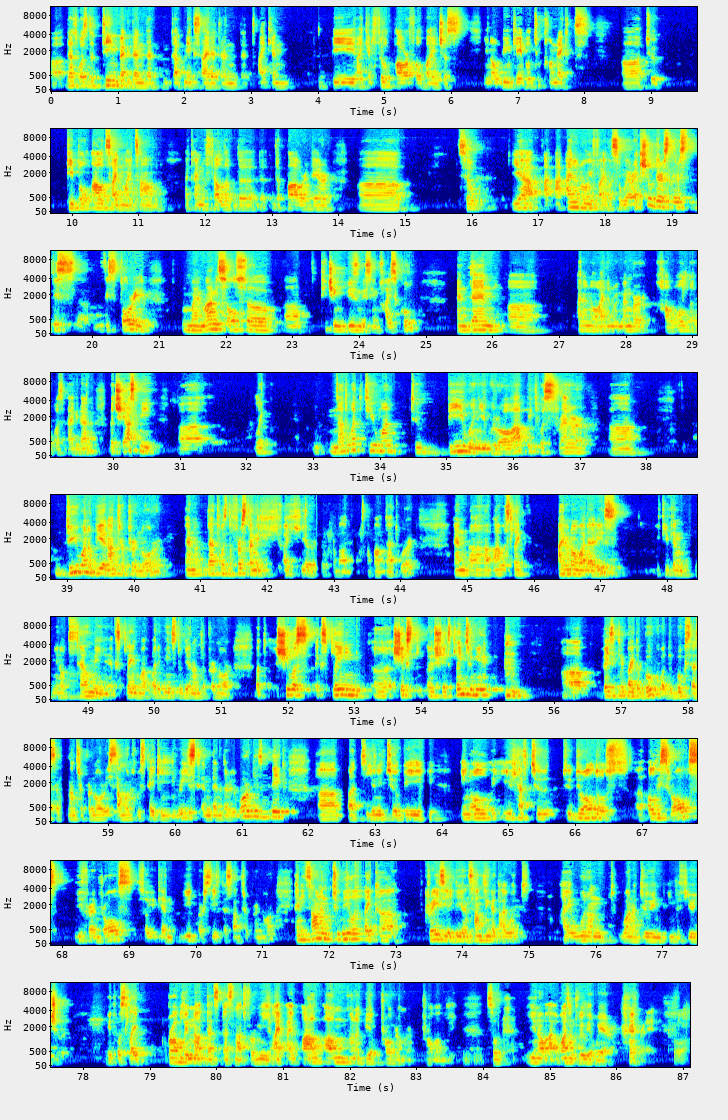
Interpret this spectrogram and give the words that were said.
uh, that was the thing back then that got me excited and that i can be i can feel powerful by just you know being able to connect uh, to people outside my town. I kind of felt the the, the power there. Uh, so yeah I, I don't know if i was aware actually there's there's this uh, this story my mom is also uh, teaching business in high school and then uh, i don't know i don't remember how old i was back then but she asked me uh, like not what you want to be when you grow up. It was rather, uh, do you want to be an entrepreneur? And that was the first time I, I hear about about that word. And uh, I was like, I don't know what that is. If you can, you know, tell me, explain what, what it means to be an entrepreneur. But she was explaining. Uh, she ex- uh, she explained to me. Uh, basically by the book what the book says an entrepreneur is someone who's taking risks and then the reward is big uh, but you need to be in all you have to to do all those uh, all these roles different roles so you can be perceived as entrepreneur and it sounded to me like a crazy idea and something that i would i wouldn't want to do in, in the future. It was like probably not. That's that's not for me. I, I I'll, i'm gonna be a programmer probably. So you know i wasn't really aware. Right. Cool.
